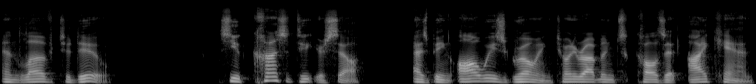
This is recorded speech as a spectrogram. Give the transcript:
and love to do. So you constitute yourself as being always growing. Tony Robbins calls it I can,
